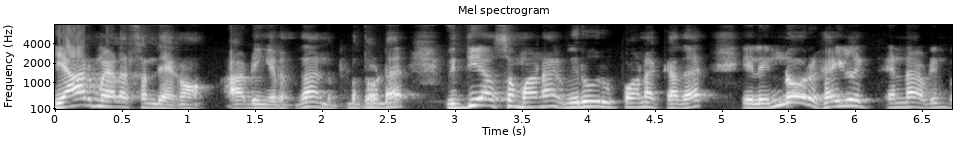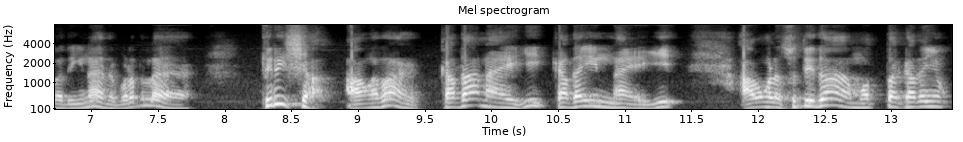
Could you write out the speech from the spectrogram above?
யார் மேலே சந்தேகம்? அப்படிங்கிறது தான் இந்த படத்தோட வித்தியாசமான விறுவிறுப்பான கதை. இதில் இன்னொரு ஹைலைட் என்ன அப்படின்னு பார்த்தீங்கன்னா இந்த படத்தில் திரிஷா அவங்க தான் கதாநாயகி கதையின் நாயகி. அவங்கள சுற்றி தான் மொத்த கதையும்.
